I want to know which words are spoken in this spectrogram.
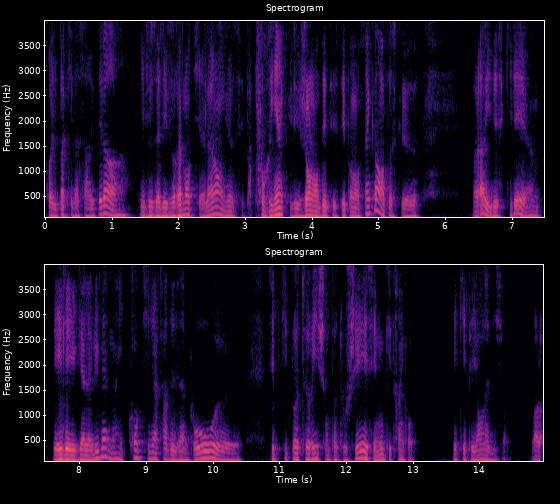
Croyez pas qu'il va s'arrêter là, hein et vous allez vraiment tirer la langue, hein. C'est pas pour rien que les gens l'ont détesté pendant 5 ans parce que, voilà, il est ce qu'il est, hein et il est égal à lui-même. Il continue à faire des impôts, heu, ses petits potes riches ont pas touché et c'est nous qui trinquons et qui payons l'addition. Voilà.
